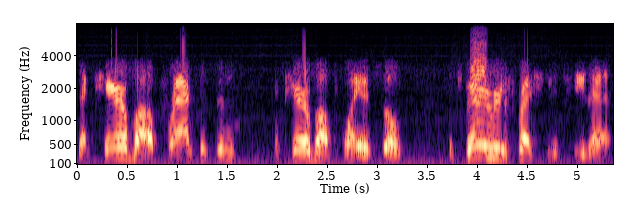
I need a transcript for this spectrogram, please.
that care about practicing and care about playing. So it's very refreshing to see that.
